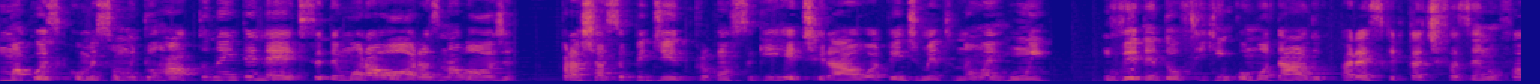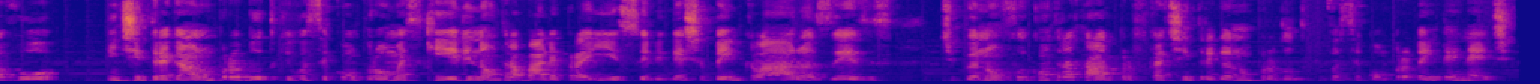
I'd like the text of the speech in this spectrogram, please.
uma coisa que começou muito rápido na internet, você demora horas na loja para achar seu pedido, para conseguir retirar, o atendimento não é ruim, o vendedor fica incomodado, parece que ele está te fazendo um favor em te entregar um produto que você comprou, mas que ele não trabalha para isso, ele deixa bem claro às vezes, tipo, eu não fui contratado para ficar te entregando um produto que você comprou da internet.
